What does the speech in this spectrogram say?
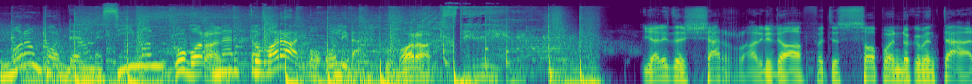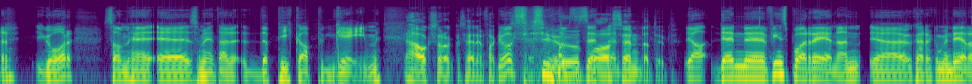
Morgonpodden med Simon, God morgon! Märta God morgon. och Oliver. God morgon! Jag är lite kärrad idag för att jag såg på en dokumentär igår som, he, eh, som heter The Pickup Game. Jag har också råkat se den faktiskt. Du också- du också sett på den. söndag typ. Ja, den eh, finns på arenan. Jag kan rekommendera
